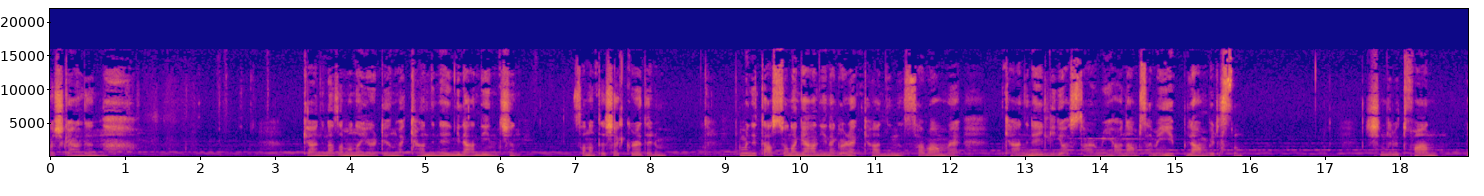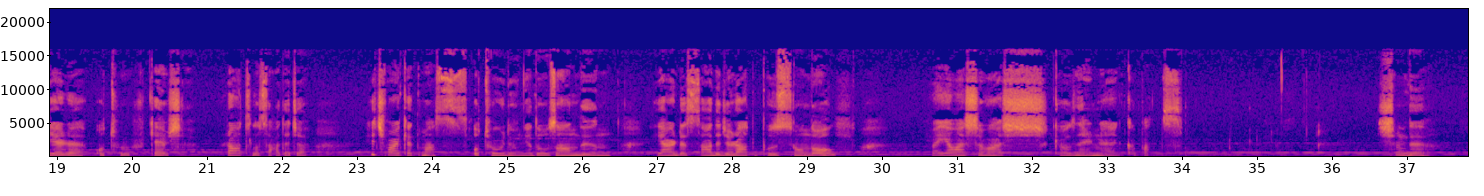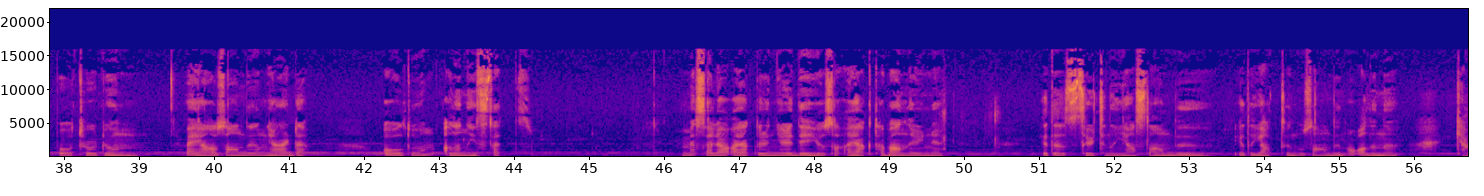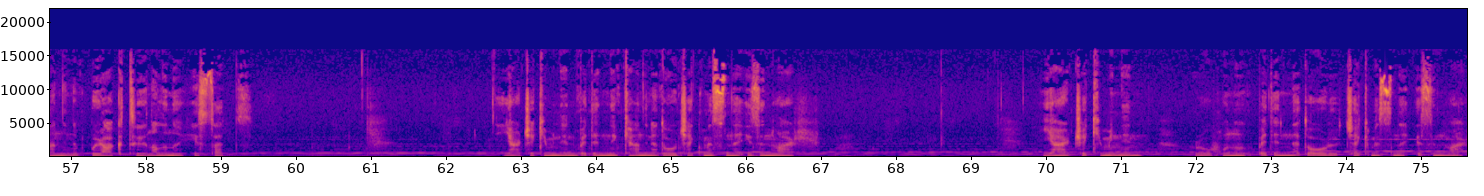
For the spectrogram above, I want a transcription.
Hoş geldin. Kendine zaman ayırdığın ve kendine ilgilendiğin için sana teşekkür ederim. Bu meditasyona geldiğine göre kendini seven ve kendine ilgi göstermeyi, önemsemeyi bilen birisin. Şimdi lütfen bir yere otur, gevşe, rahatla sadece. Hiç fark etmez. Oturduğun ya da uzandığın yerde sadece rahat bir pozisyonda ol ve yavaş yavaş gözlerini kapat. Şimdi bu oturduğun veya uzandığın yerde olduğun alanı hisset. Mesela ayakların yere değiyorsa ayak tabanlarını ya da sırtının yaslandığı ya da yattığın, uzandığın o alanı kendini bıraktığın alanı hisset. Yer çekiminin bedenini kendine doğru çekmesine izin ver. Yer çekiminin ruhunu bedenine doğru çekmesine izin ver.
